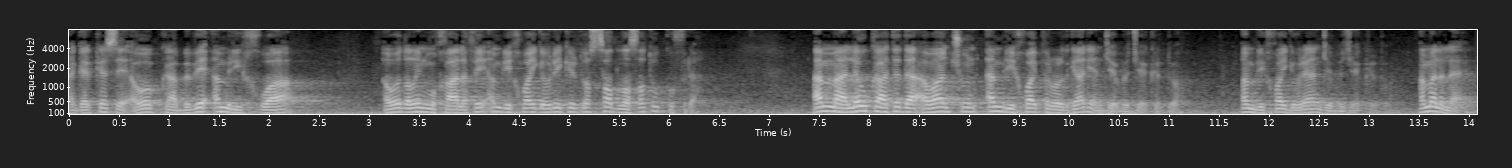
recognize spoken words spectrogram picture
ئەگەر کەسێ ئەوە بکە بەبێ ئەمری خوا ئەوە دەڵین مخالفەی ئەمری خی گەورەی کردووە سەد لە سەد و کوفرە ئەمما لەو کاتەدا ئەوان چوون ئەمری خی پەروەردگاریان جێبەجێ کردووە ئەمری خی گەوریان جێبەجێ کردووە ئەمە لەلایەک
